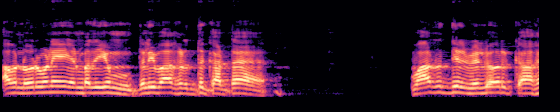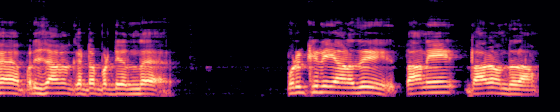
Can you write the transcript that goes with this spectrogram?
அவன் ஒருவனே என்பதையும் தெளிவாக எடுத்துக்காட்ட வாதத்தில் வெல்வோருக்காக பரிசாக கட்டப்பட்டிருந்த பொறுக்கிணியானது தானே தாழ வந்ததாம்.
